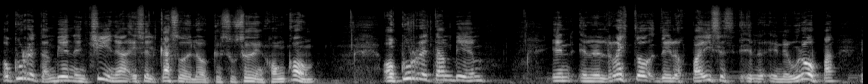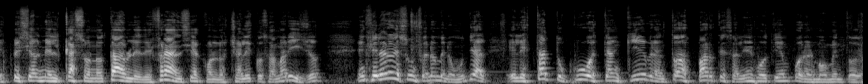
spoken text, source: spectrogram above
ocurre también en China, es el caso de lo que sucede en Hong Kong, ocurre también en, el resto de los países en, Europa, especialmente el caso notable de Francia con los chalecos amarillos, en general es un fenómeno mundial. El statu quo está en quiebra en todas partes al mismo tiempo en el momento de...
